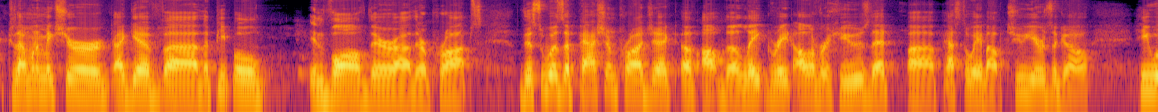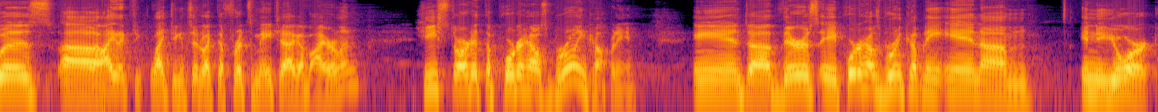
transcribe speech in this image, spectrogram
because I want to make sure I give uh, the people involved their uh, their props. This was a passion project of Ol- the late great Oliver Hughes that uh, passed away about two years ago. He was uh, I like to, like to consider like the Fritz Maytag of Ireland. He started the Porterhouse Brewing Company, and uh, there's a Porterhouse Brewing Company in um, in New York.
